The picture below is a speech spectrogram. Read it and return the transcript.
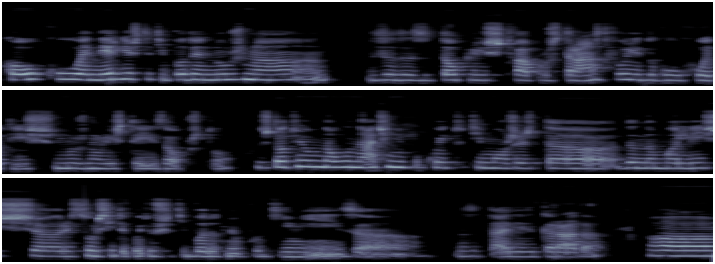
колко енергия ще ти бъде нужна за да затоплиш това пространство или да го охладиш, нужно ли ще е изобщо. Защото има много начини, по които ти можеш да, да намалиш ресурсите, които ще ти бъдат необходими за, за тази сграда. А,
